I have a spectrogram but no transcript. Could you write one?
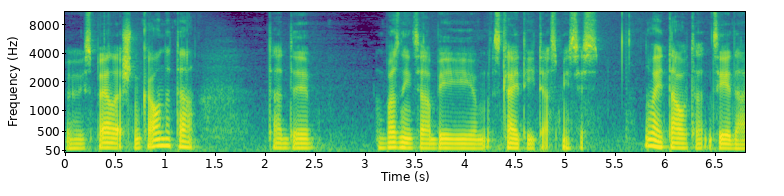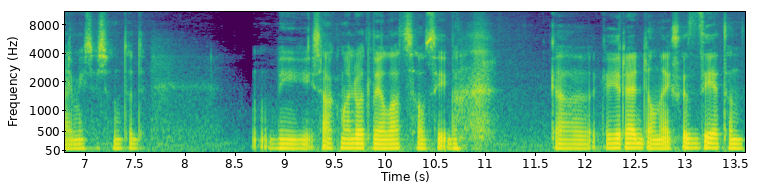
spēlēšanu kaunatā, tad baznīcā bija skaitītās mises, nu, vai tauta dziedāja mises. Tad bija sākumā ļoti liela atsaucība, ka, ka ir reģionāls, kas dzied, un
